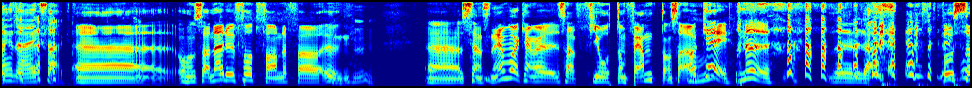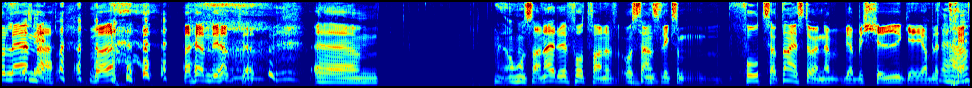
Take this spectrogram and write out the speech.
Nej, nej exakt. Eh, och hon sa, nej du är fortfarande för ung. Mhm. Eh, sen så när jag var kanske så här 14-15 sa jag, Mm. okej nu, Nu är det där. Bosse och Lena, vad, vad hände egentligen? Och hon sa, nej du är fortfarande, och sen så liksom fortsätter den här historien, när jag blir 20, jag blir Jaha.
